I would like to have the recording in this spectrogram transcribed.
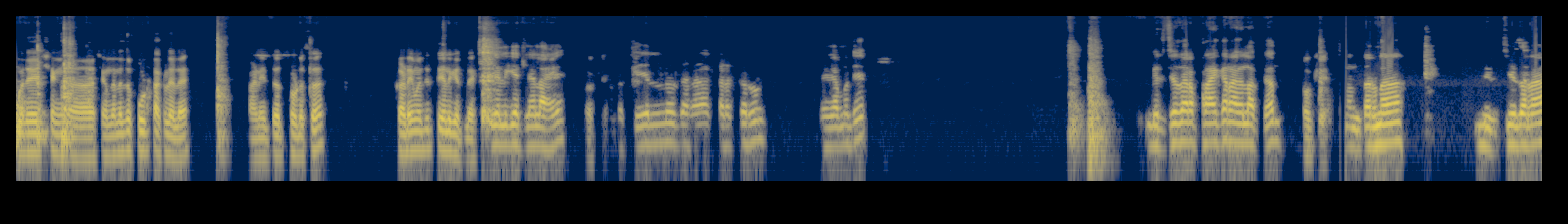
मध्ये शेंग शेंगदाण्याचं कूट टाकलेलं आहे. आणि इथं थोडस कढईमध्ये तेल घेतलंय. तेल घेतलेलं आहे. तेल जरा कडक करून त्याच्यामध्ये मिरची जरा फ्राय करावे लागतात. ओके नंतर ना मिरची जरा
